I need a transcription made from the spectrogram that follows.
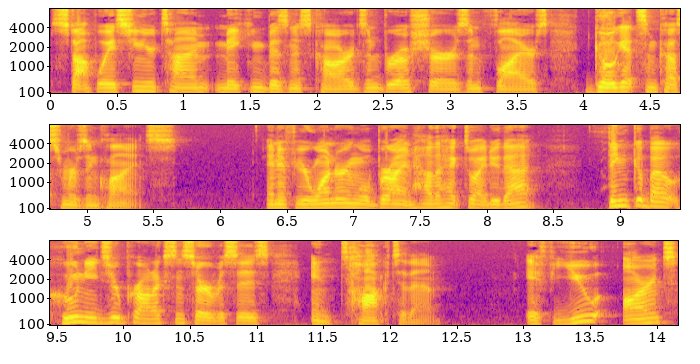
Stop wasting your time making business cards and brochures and flyers. Go get some customers and clients. And if you're wondering, well, Brian, how the heck do I do that? Think about who needs your products and services and talk to them. If you aren't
